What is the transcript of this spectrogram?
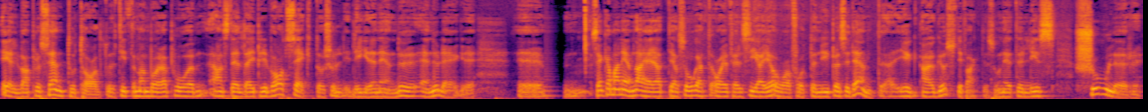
11 procent totalt. Och tittar man bara på anställda i privat sektor så ligger den ännu, ännu lägre. Eh, sen kan man nämna här att jag såg att AFL-CIO har fått en ny president i augusti faktiskt. Hon heter Liz Schuler.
